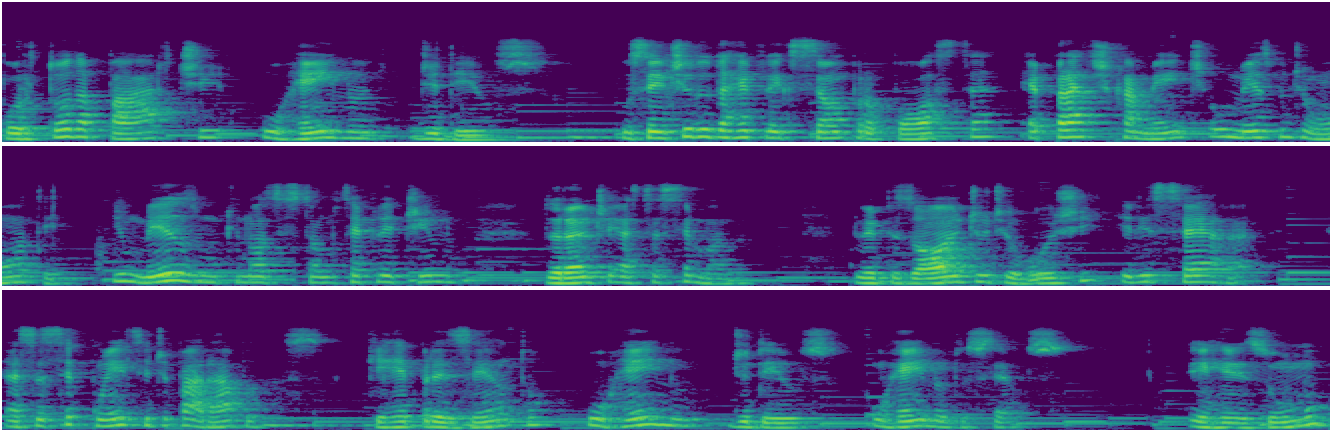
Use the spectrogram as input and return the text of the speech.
por toda parte o reino de Deus. O sentido da reflexão proposta é praticamente o mesmo de ontem e o mesmo que nós estamos refletindo durante esta semana. No episódio de hoje, ele encerra essa sequência de parábolas que representam o reino de Deus, o reino dos céus. Em resumo,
